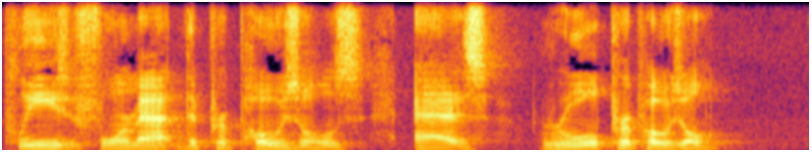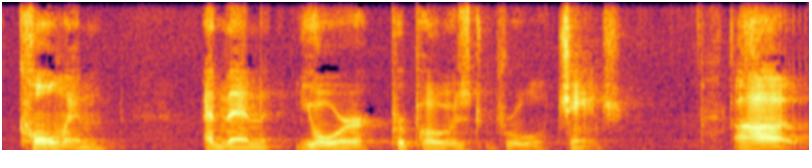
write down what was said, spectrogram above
Please format the proposals as rule proposal, colon, and then your proposed rule change. Uh,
